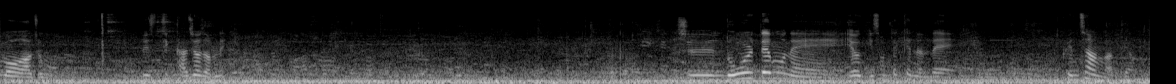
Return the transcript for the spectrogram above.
맛있게 먹어가지고 립스틱 다 지워졌네. 지금 노을 때문에 여기 선택했는데 괜찮은 것 같아요.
